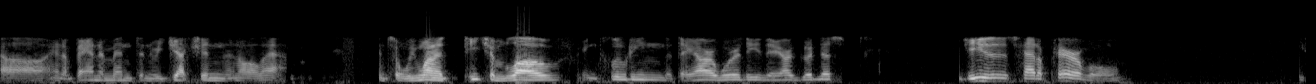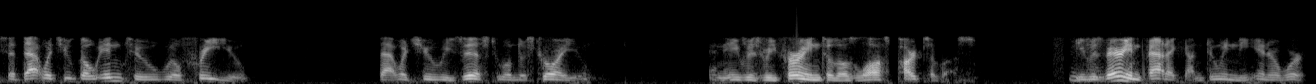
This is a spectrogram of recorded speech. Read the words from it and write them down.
uh, and abandonment and rejection and all that. And so we want to teach them love, including that they are worthy, they are goodness. Jesus had a parable. He said, That which you go into will free you, that which you resist will destroy you. And he was referring to those lost parts of us. Mm-hmm. He was mm-hmm. very emphatic on doing the inner work.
